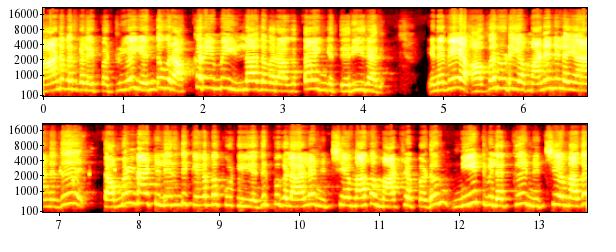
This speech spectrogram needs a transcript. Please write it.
மாணவர்களை பற்றியோ எந்த ஒரு அக்கறையுமே இல்லாதவராகத்தான் இங்க தெரிகிறாரு எனவே அவருடைய மனநிலையானது தமிழ்நாட்டிலிருந்து கிளம்பக்கூடிய எதிர்ப்புகளால நிச்சயமாக மாற்றப்படும். நீட் விலக்கு நிச்சயமாக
